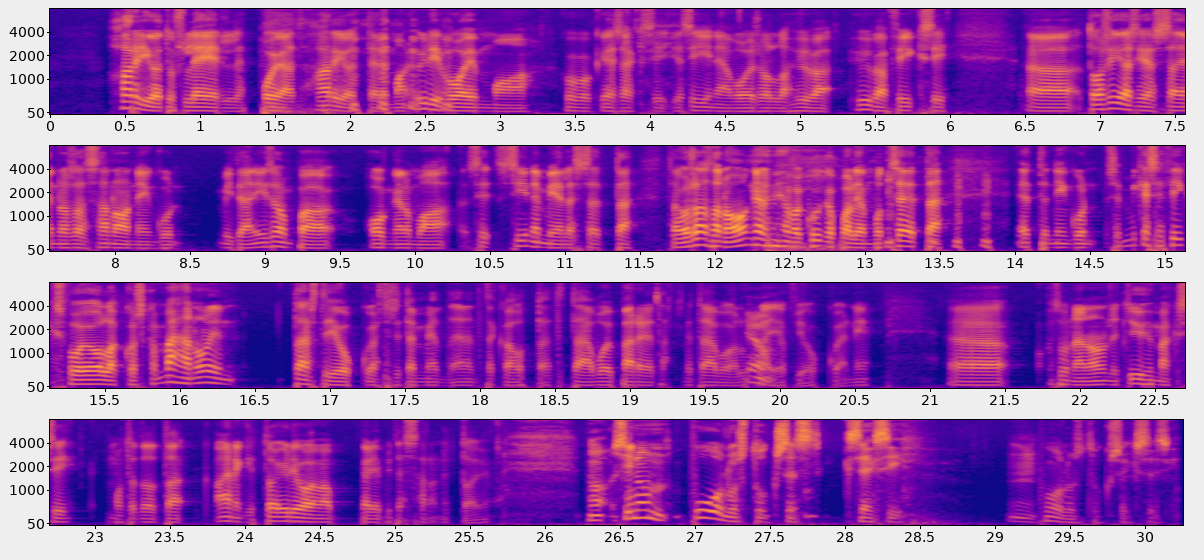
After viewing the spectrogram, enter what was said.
harjoitusleirille pojat harjoittelemaan ylivoimaa koko kesäksi, ja siinä voisi olla hyvä, hyvä fiksi. Ö, tosiasiassa en osaa sanoa niin kuin mitään isompaa ongelmaa se, siinä mielessä, että, tai osaan sanoa ongelmia vaikka kuinka paljon, mutta se, että, että niin kuin, se mikä se fix voi olla, koska mähän olin tästä joukkueesta sitä mieltä ennen tätä kautta, että tämä voi pärjätä ja tämä voi olla playoff-joukkue, niin öö, tunnen on nyt tyhmäksi, mutta tota, ainakin tuo ylivoimapeli pitäisi saada nyt toimimaan. No sinun puolustukseksesi, Mm. puolustukseksesi,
